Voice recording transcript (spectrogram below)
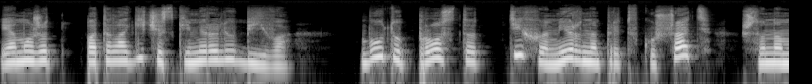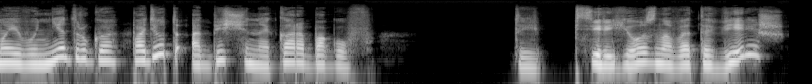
Я, может, патологически миролюбива. Буду просто тихо, мирно предвкушать, что на моего недруга падет обещанная кара богов. Ты серьезно в это веришь?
